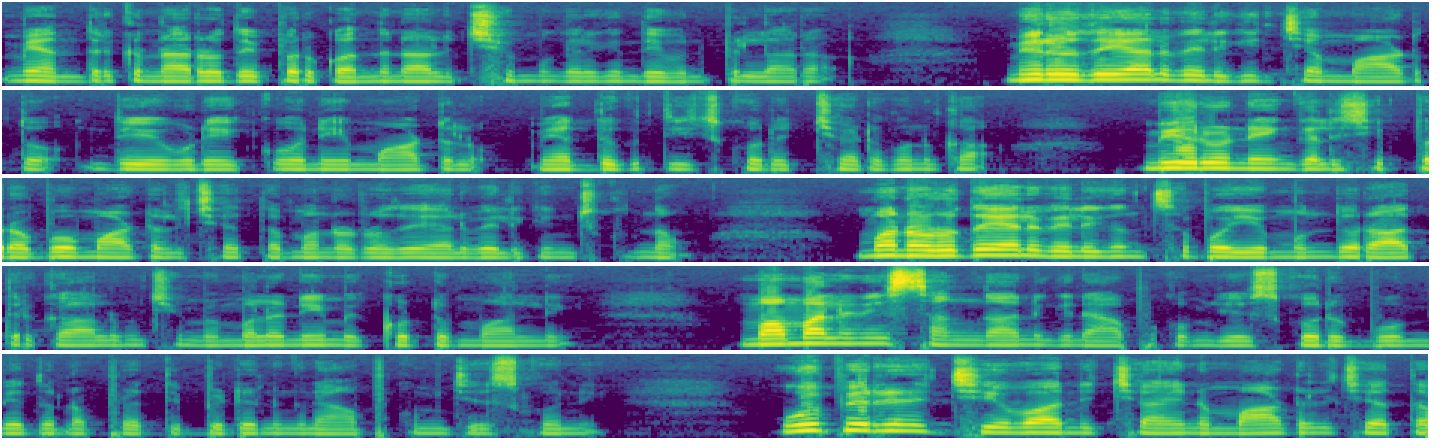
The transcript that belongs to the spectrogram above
మీ అందరికీ నా హృదయపరకు వందనాలు. చెమ్మగలిగిన దేవుని పిల్లారా మీ హృదయాలు వెలిగించే మాటతో దేవుడు ఎక్కువ నీ మాటలు మీ అద్దకు తీసుకొని వచ్చాడు కనుక మీరు నేను కలిసి ప్రభు మాటల చేత మన హృదయాలు వెలిగించుకుందాం. మన హృదయాలు వెలిగించబోయే ముందు రాత్రి కాలం నుంచి మిమ్మల్ని మీ కుటుంబాల్ని మమ్మల్ని సంఘాన్ని జ్ఞాపకం చేసుకొని భూమి మీద ఉన్న ప్రతి బిడ్డను జ్ఞాపకం చేసుకొని ఊపిరిని జీవాన్నిచ్చి ఆయన మాటల చేత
